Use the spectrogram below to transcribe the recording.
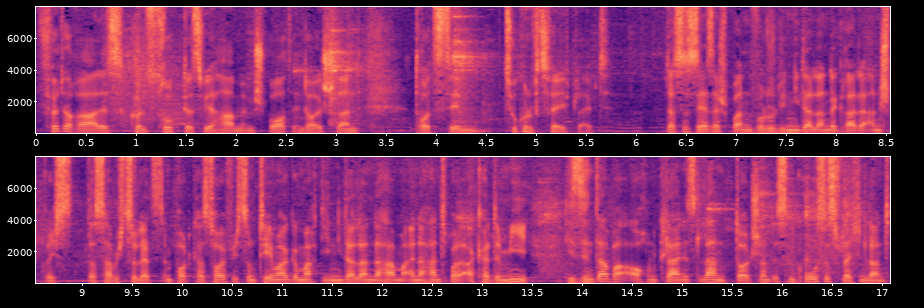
föderales Konstrukt, das wir haben im Sport in Deutschland, trotzdem zukunftsfähig bleibt. Das ist sehr, sehr spannend, wo du die Niederlande gerade ansprichst. Das habe ich zuletzt im Podcast häufig zum Thema gemacht. Die Niederlande haben eine Handballakademie. Die sind aber auch ein kleines Land. Deutschland ist ein großes Flächenland.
